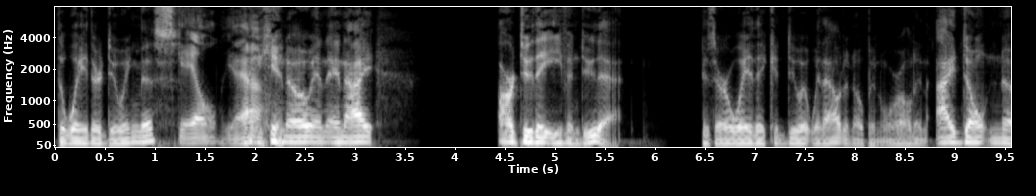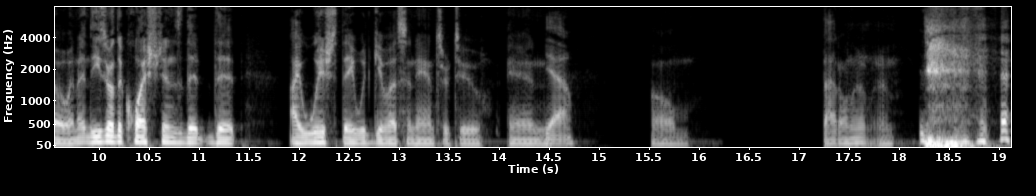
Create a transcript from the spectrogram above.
the way they're doing this Scale. Yeah. you know and and i or do they even do that? Is there a way they could do it without an open world? And I don't know. And these are the questions that that I wish they would give us an answer to. And Yeah. um, I don't know, man.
